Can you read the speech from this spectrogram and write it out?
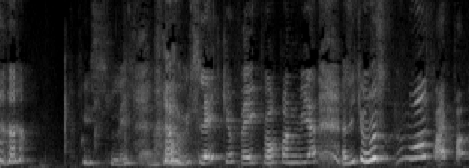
Wie schlecht einfach. Wie schlecht gefaked war von mir. Also ich wusste nur einfach.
